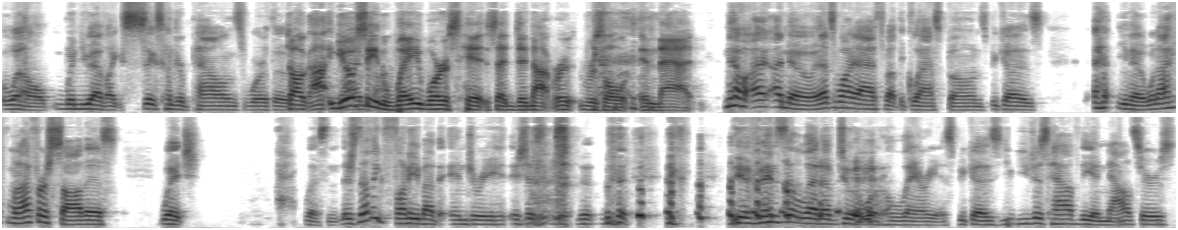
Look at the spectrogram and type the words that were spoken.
Well, when you have like six hundred pounds worth of Dog, I, you have seen way worse hits that did not re- result in that. No, I, I know. That's why I asked about the glass bones because, you know, when I when I first saw this, which, listen, there's nothing funny about the injury. It's just the, the, the events that led up to it were hilarious because you, you just have the announcers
